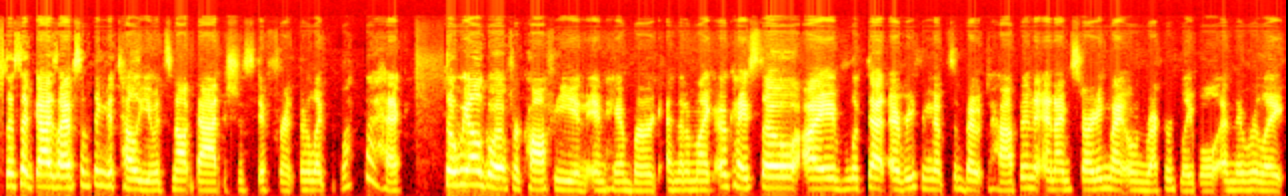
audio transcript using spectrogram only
So I said, guys, I have something to tell you. It's not bad. It's just different. They're like, what the heck? So we all go out for coffee in, in Hamburg, and then I'm like, okay, so I've looked at everything that's about to happen, and I'm starting my own record label. And they were like,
